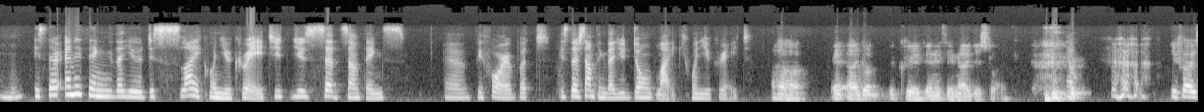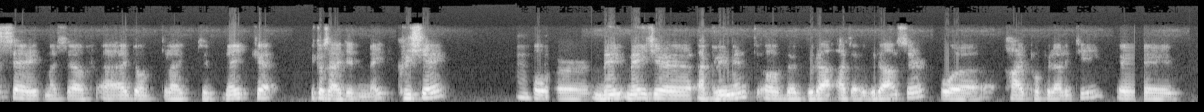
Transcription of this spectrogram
Mm-hmm. Is there anything that you dislike when you create? You you said some things uh, before, but is there something that you don't like when you create? Uh, I don't create anything I dislike. No. if I say it myself, uh, I don't like to make uh, because I didn't make cliche mm. or ma- major agreement of the good as a good answer or high popularity.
